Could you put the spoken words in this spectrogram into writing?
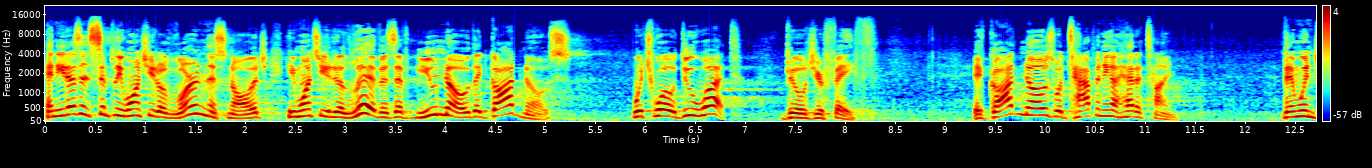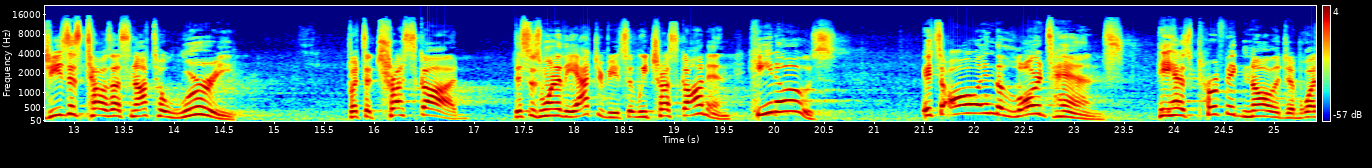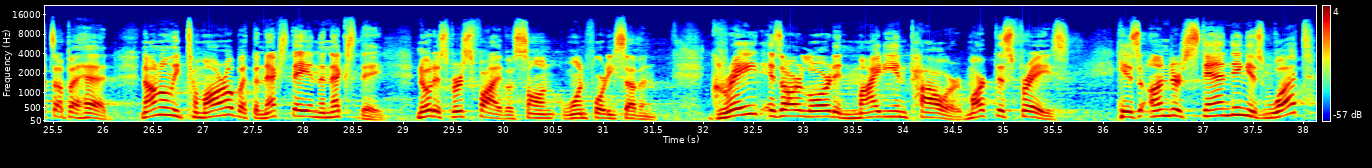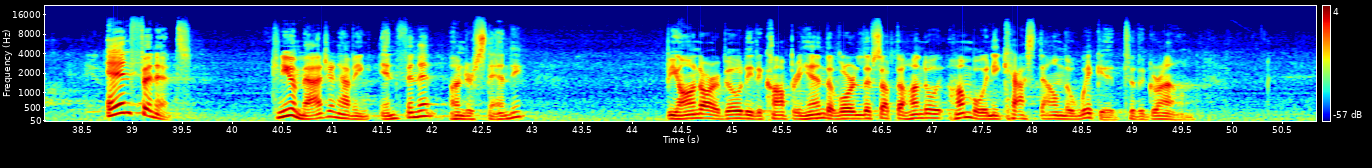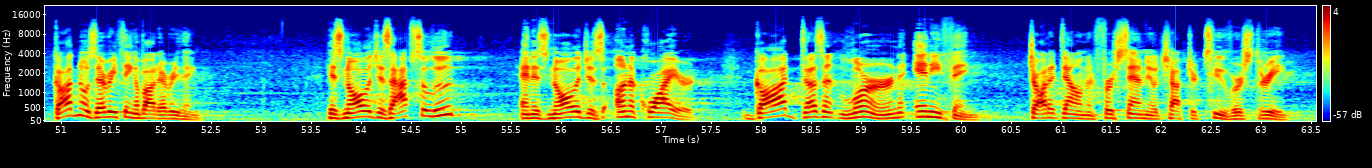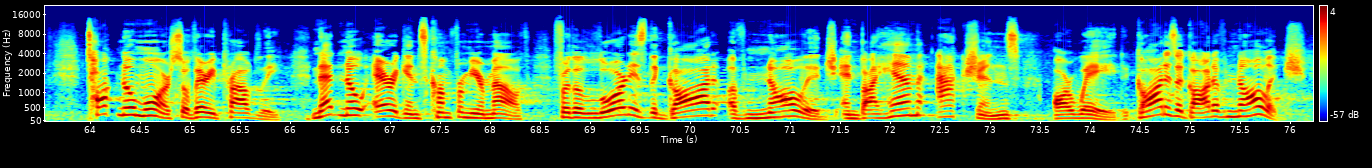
And he doesn't simply want you to learn this knowledge, he wants you to live as if you know that God knows, which will do what? Build your faith. If God knows what's happening ahead of time, then when Jesus tells us not to worry, but to trust God, this is one of the attributes that we trust God in. He knows. It's all in the Lord's hands. He has perfect knowledge of what's up ahead, not only tomorrow, but the next day and the next day. Notice verse 5 of Psalm 147. Great is our Lord and mighty in power. Mark this phrase. His understanding is what? Infinite. Can you imagine having infinite understanding? Beyond our ability to comprehend, the Lord lifts up the humble and he casts down the wicked to the ground. God knows everything about everything. His knowledge is absolute and his knowledge is unacquired. God doesn't learn anything. Jot it down in 1 Samuel chapter 2 verse 3. Talk no more so very proudly. Let no arrogance come from your mouth, for the Lord is the God of knowledge, and by him actions are weighed. God is a God of knowledge.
